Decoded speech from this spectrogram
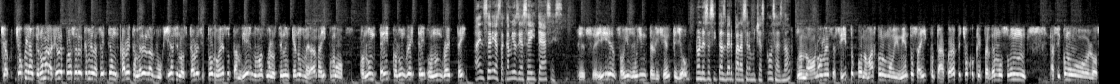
Cho- Choco, y aunque no me la le puedo hacer el cambio de aceite a un carro y cambiarle las bujías y los cables y todo eso también, nomás me los tienen que enumerar ahí como con un tape, con un great tape, con un great tape. Ah, en serio, hasta cambios de aceite haces. Eh, sí, soy muy inteligente yo. No necesitas ver para hacer muchas cosas, ¿no? No, no necesito, pues nomás con los movimientos ahí. Acuérdate, Choco, que perdemos un, así como los,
